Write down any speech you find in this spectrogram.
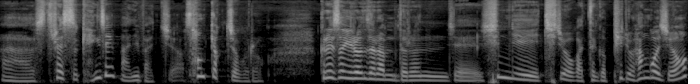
아, 스트레스 굉장히 많이 받죠. 성격적으로. 그래서 이런 사람들은 이제 심리 치료 같은 거 필요한 거죠.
